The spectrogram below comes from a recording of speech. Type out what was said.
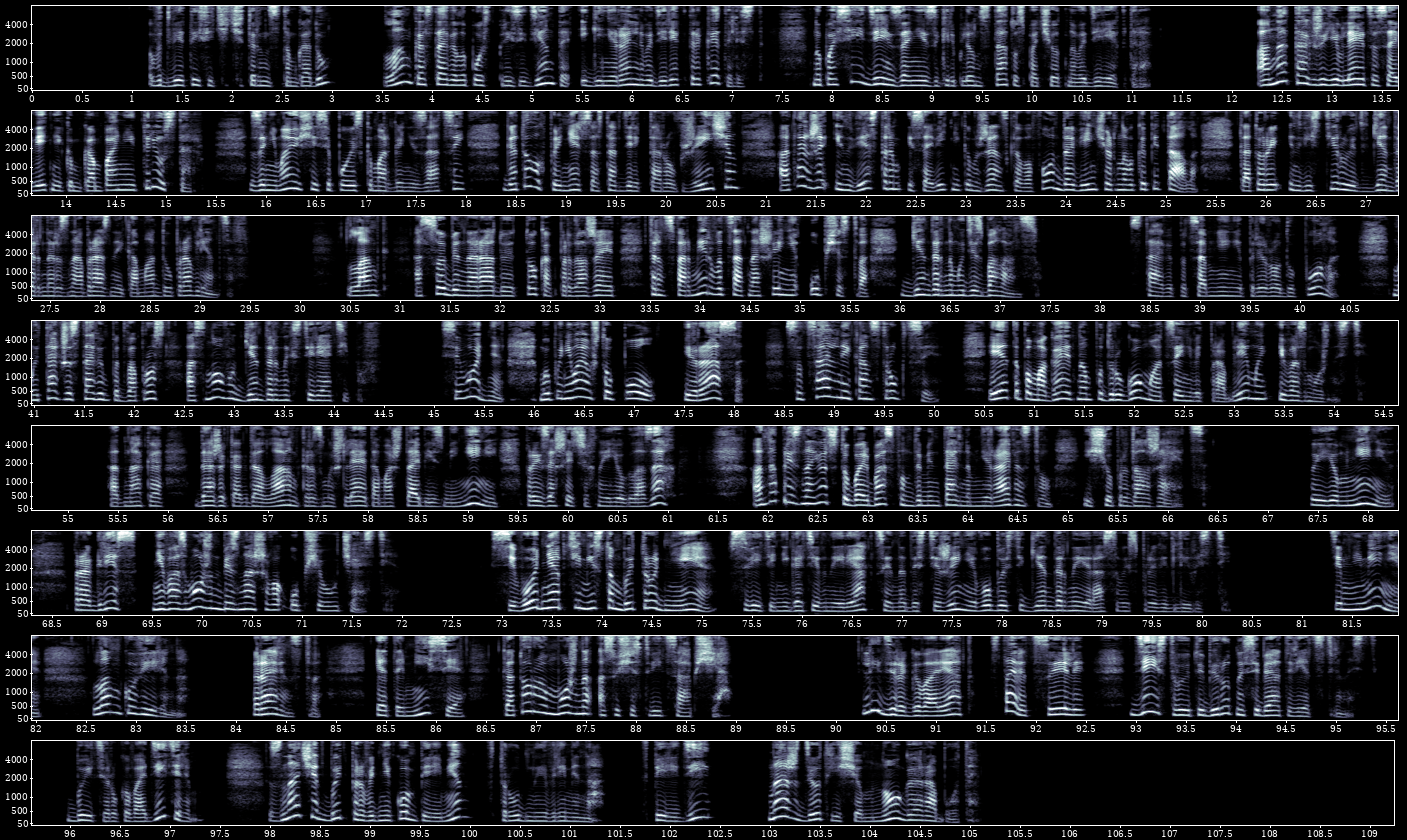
В 2014 году Ланг оставила пост президента и генерального директора Catalyst, но по сей день за ней закреплен статус почетного директора. Она также является советником компании Трюстар, занимающейся поиском организаций, готовых принять в состав директоров женщин, а также инвестором и советником женского фонда венчурного капитала, который инвестирует в гендерно разнообразные команды управленцев. Ланг особенно радует то, как продолжает трансформироваться отношение общества к гендерному дисбалансу. Ставя под сомнение природу пола, мы также ставим под вопрос основу гендерных стереотипов. Сегодня мы понимаем, что пол и раса — социальные конструкции, и это помогает нам по-другому оценивать проблемы и возможности. Однако, даже когда Ланг размышляет о масштабе изменений, произошедших на ее глазах, она признает, что борьба с фундаментальным неравенством еще продолжается. По ее мнению, прогресс невозможен без нашего общего участия. Сегодня оптимистам быть труднее в свете негативной реакции на достижения в области гендерной и расовой справедливости. Тем не менее, Ланг уверена, Равенство — это миссия, которую можно осуществить сообща. Лидеры говорят, ставят цели, действуют и берут на себя ответственность. Быть руководителем значит быть проводником перемен в трудные времена. Впереди нас ждет еще много работы.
